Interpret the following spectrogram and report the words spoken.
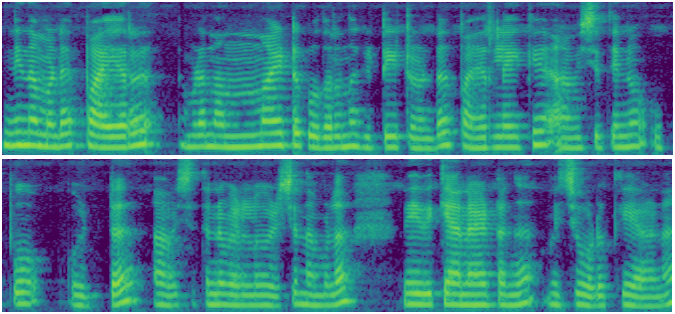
ഇനി നമ്മുടെ പയർ ഇവിടെ നന്നായിട്ട് കുതിർന്ന് കിട്ടിയിട്ടുണ്ട്. പയറിലേക്ക് ആവശ്യത്തിന് ഉപ്പ് ഇട്ട് ആവശ്യത്തിന് വെള്ളം ഒഴിച്ച് നമ്മൾ വേവിക്കാനായിട്ടങ്ങ് വെച്ച് കൊടുക്കുകയാണ്.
